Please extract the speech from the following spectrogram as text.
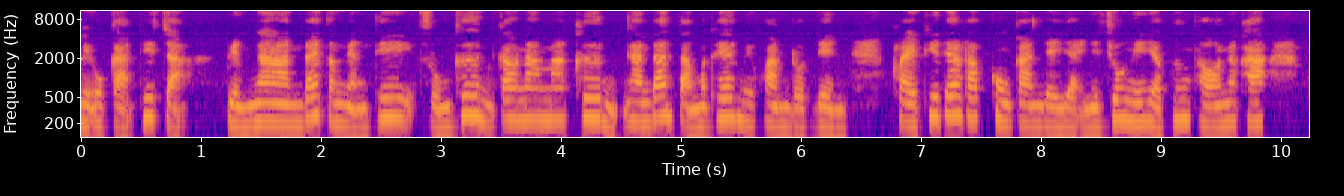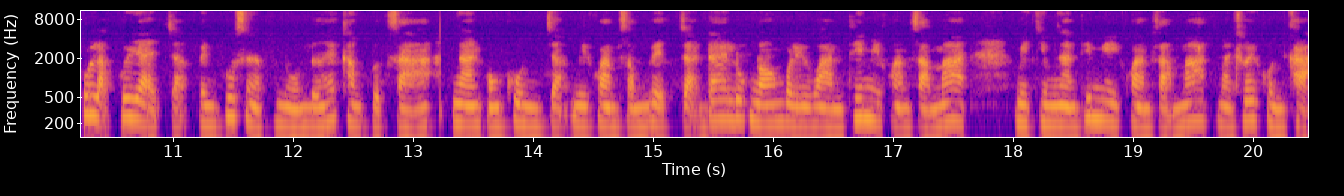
มีโอกาสที่จะเปลี่ยนงานได้ตำแหน่งที่สูงขึ้นก้าวหน้ามากขึ้น งานด้านต่างประเทศมีความโดดเด่น ใครที่ได้รับโครงการใหญ่ ๆ ในช่วงนี้อย่าเพิ่งท้อนะคะ ผู้หลักผู้ใหญ่จะเป็นผู้สนับสนุนหรือให้คำปรึกษา งานของคุณจะมีความสำเร็จจะได้ลูกน้องบริวารที่มีความสามารถ มีทีมงานที่มีความสามารถมาช่วยคุณค่ะ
